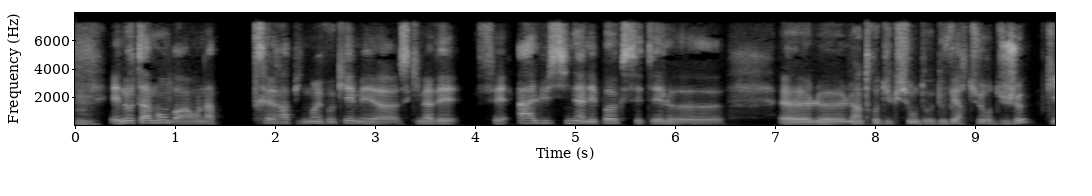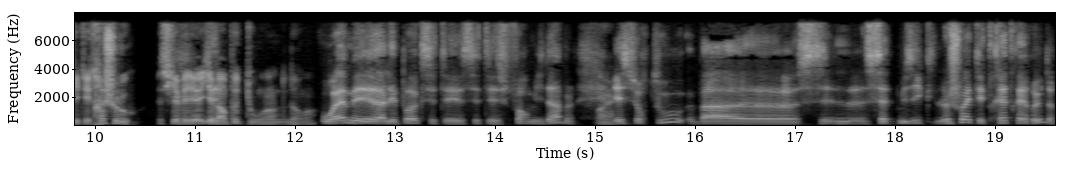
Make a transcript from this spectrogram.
Mm. Et notamment, bah, on a très rapidement évoqué, mais euh, ce qui m'avait fait halluciner à l'époque, c'était le euh, l'introduction d'ou- d'ouverture du jeu. Qui était très chelou. Parce qu'il y avait, il y avait un peu de tout hein, dedans. Hein. Ouais, mais à l'époque, c'était c'était formidable. Ouais. Et surtout, bah, euh, cette musique, le choix était très très rude.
